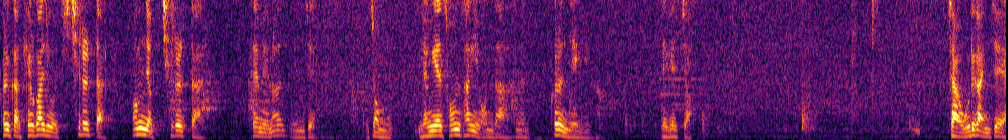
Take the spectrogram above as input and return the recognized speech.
그러니까 결과적으로 7월달, 음력 7월달 되면은 이제 좀 명예 손상이 온다 하는 그런 얘기가 되겠죠. 자, 우리가 이제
